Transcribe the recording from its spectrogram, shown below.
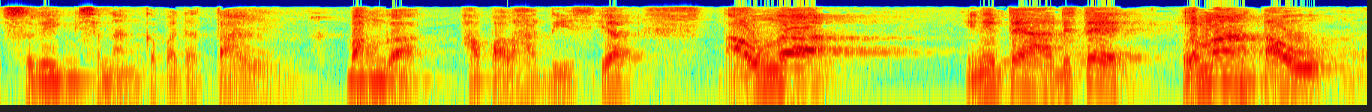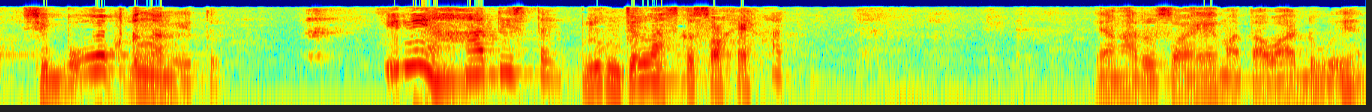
sering senang kepada tahu bangga hafal hadis. Ya tahu nggak? Ini teh hadis teh lemah tahu? Sibuk dengan itu. Ini hadis teh belum jelas kesohehan yang harus soheh mata wadu ya.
